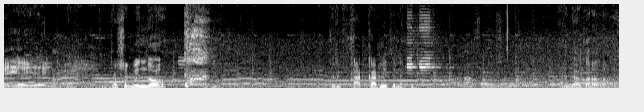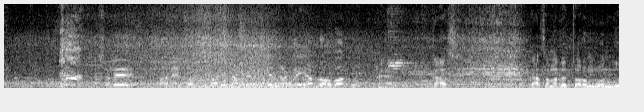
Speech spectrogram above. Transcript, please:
এই এই এই দর্শকবৃন্দ কাট কাট হইতে নাকি দেওয়া করা যাবে আসলে মানে যতবারই গাছের দিকে তাকাই আমরা অবাক হই হ্যাঁ গাছ গাছ আমাদের চরম বন্ধু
